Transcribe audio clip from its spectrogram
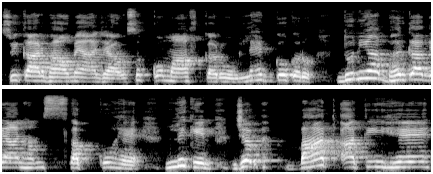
स्वीकार भाव में आ जाओ, सबको माफ़ करो लेट गो करो। दुनिया भर का ज्ञान हम सबको है, लेकिन जब बात आती है,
